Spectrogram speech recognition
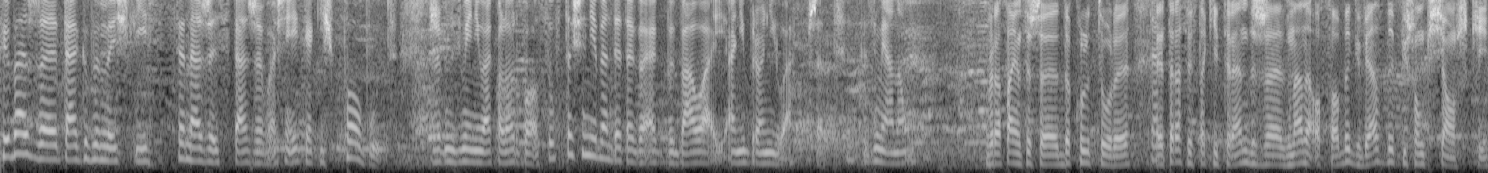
chyba, że tak wymyśli scenarzysta, że właśnie jest jakiś powód, żebym zmieniła kolor włosów, to się nie będę tego jakby bała i ani broniła przed zmianą. Wracając jeszcze do kultury, Tak. e, teraz jest taki trend, że znane osoby, gwiazdy piszą książki.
